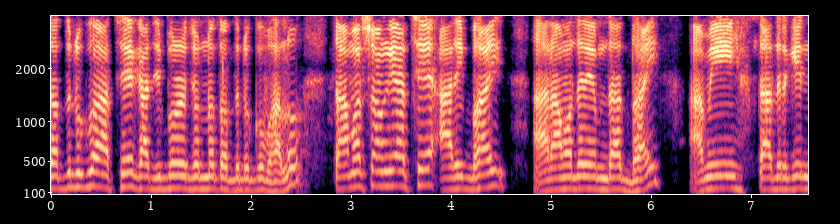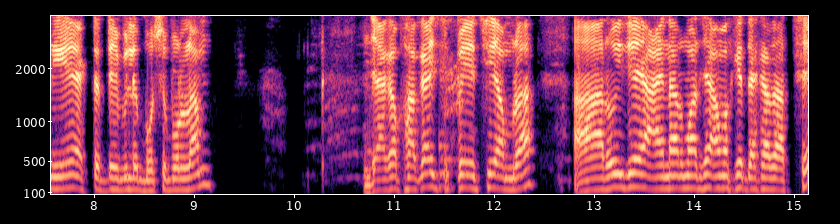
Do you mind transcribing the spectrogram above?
যতটুকু আছে গাজীপুরের জন্য ততটুকু ভালো। তো আমার সঙ্গে আছে আরিফ ভাই আর আমাদের এমদাদ ভাই। আমি তাদেরকে নিয়ে একটা টেবিলে বসে পড়লাম। জায়গা ফাঁকাই পেয়েছি আমরা। আর ওই যে আয়নার মাঝে আমাকে দেখা যাচ্ছে।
